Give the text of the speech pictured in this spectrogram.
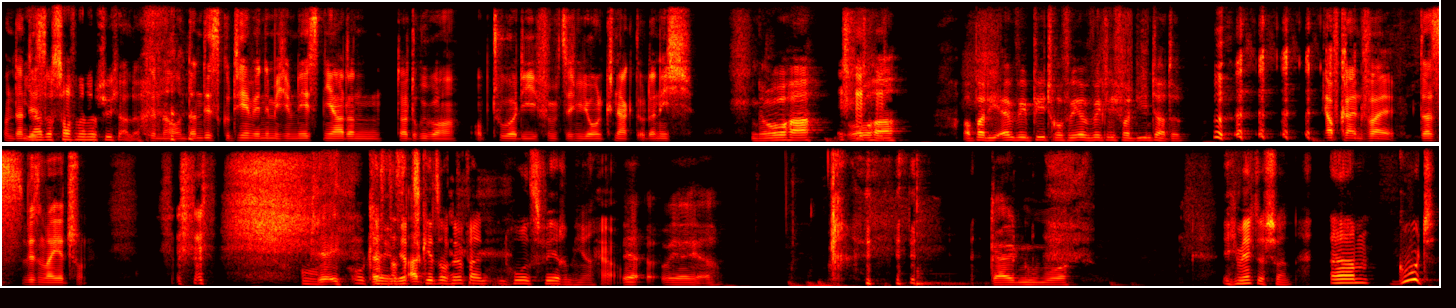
Und dann ja, das hoffen wir natürlich alle. Genau, und dann diskutieren wir nämlich im nächsten Jahr dann darüber, ob Tour die 50 Millionen knackt oder nicht. Oha, oha. Ob er die MVP-Trophäe wirklich verdient hatte. Auf keinen Fall. Das wissen wir jetzt schon. Oh, ja, ich, okay, jetzt geht es auf jeden Fall in hohe Sphären hier. Ja, ja, ja. ja. Geilen Humor. Ich merke das schon. Ähm, gut.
